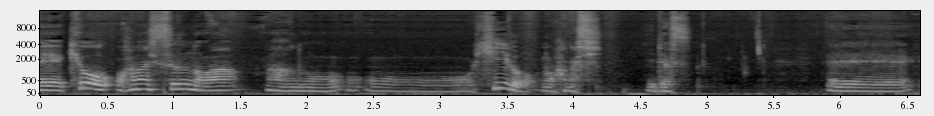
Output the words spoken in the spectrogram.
えー、今日お話しするのはあのヒーローの話です。え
